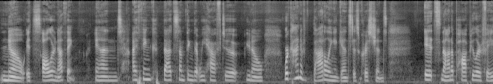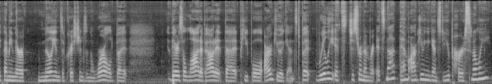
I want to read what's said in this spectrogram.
no it's all or nothing and I think that's something that we have to, you know, we're kind of battling against as Christians. It's not a popular faith. I mean, there are millions of Christians in the world, but there's a lot about it that people argue against. But really, it's just remember, it's not them arguing against you personally.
